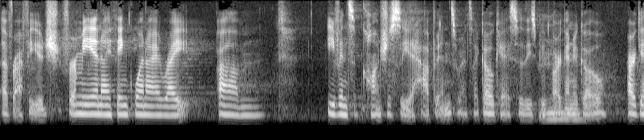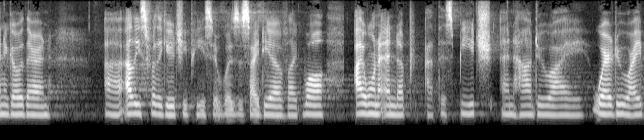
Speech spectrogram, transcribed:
of refuge for me, and I think when I write. Um, even subconsciously, it happens where it's like, okay, so these people are going to go are going to go there, and uh, at least for the Gucci piece, it was this idea of like, well, I want to end up at this beach, and how do I, where do I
